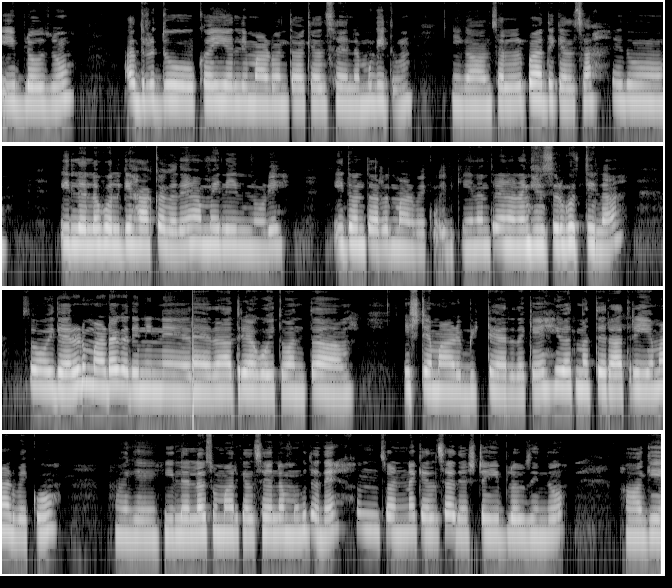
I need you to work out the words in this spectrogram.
ಈ ಬ್ಲೌಸು ಅದರದ್ದು ಕೈಯಲ್ಲಿ ಮಾಡುವಂಥ ಕೆಲಸ ಎಲ್ಲ ಮುಗೀತು. ಈಗ ಒಂದು ಸ್ವಲ್ಪ ಅದೇ ಕೆಲಸ. ಇದು ಇಲ್ಲೆಲ್ಲ ಹೊಲಿಗೆ ಹಾಕಾಗದೆ ಆಮೇಲೆ ಇಲ್ಲಿ ನೋಡಿ ಇದೊಂದು ಥರದ್ದು ಮಾಡಬೇಕು. ಇದಕ್ಕೆ ಏನಂದರೆ ನನಗೆ ಹೆಸರು ಗೊತ್ತಿಲ್ಲ. ಸೊ ಇದೆರಡು ಮಾಡಾಗದೆ ನಿನ್ನೆ ರಾತ್ರಿ ಆಗೋಯ್ತು ಅಂತ ಇಷ್ಟೇ ಮಾಡಿಬಿಟ್ಟೆ ಅರ್ಧಕ್ಕೆ. ಇವತ್ತು ಮತ್ತೆ ರಾತ್ರಿಗೆ ಮಾಡಬೇಕು. ಹಾಗೆ ಇಲ್ಲೆಲ್ಲ ಸುಮಾರು ಕೆಲಸ ಎಲ್ಲ ಮುಗ್ದದೆ. ಒಂದು ಸಣ್ಣ ಕೆಲಸ ಇದೆ ಅಷ್ಟೇ ಈ ಬ್ಲೌಸಿಂದು. ಹಾಗೆ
